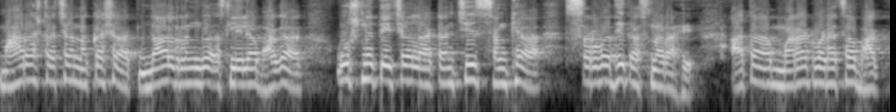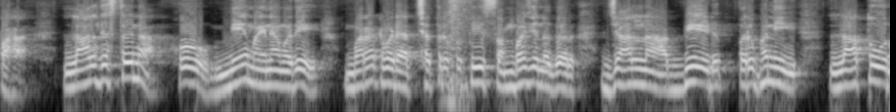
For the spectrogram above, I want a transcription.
महाराष्ट्राच्या नकाशात लाल रंग असलेल्या भागात उष्णतेच्या लाटांची संख्या सर्वाधिक असणार आहे. आता मराठवाड्याचा भाग पहा. लाल दिसतोय ना? हो मे महिन्यामध्ये मराठवाड्यात छत्रपती संभाजीनगर जालना बीड परभणी लातूर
